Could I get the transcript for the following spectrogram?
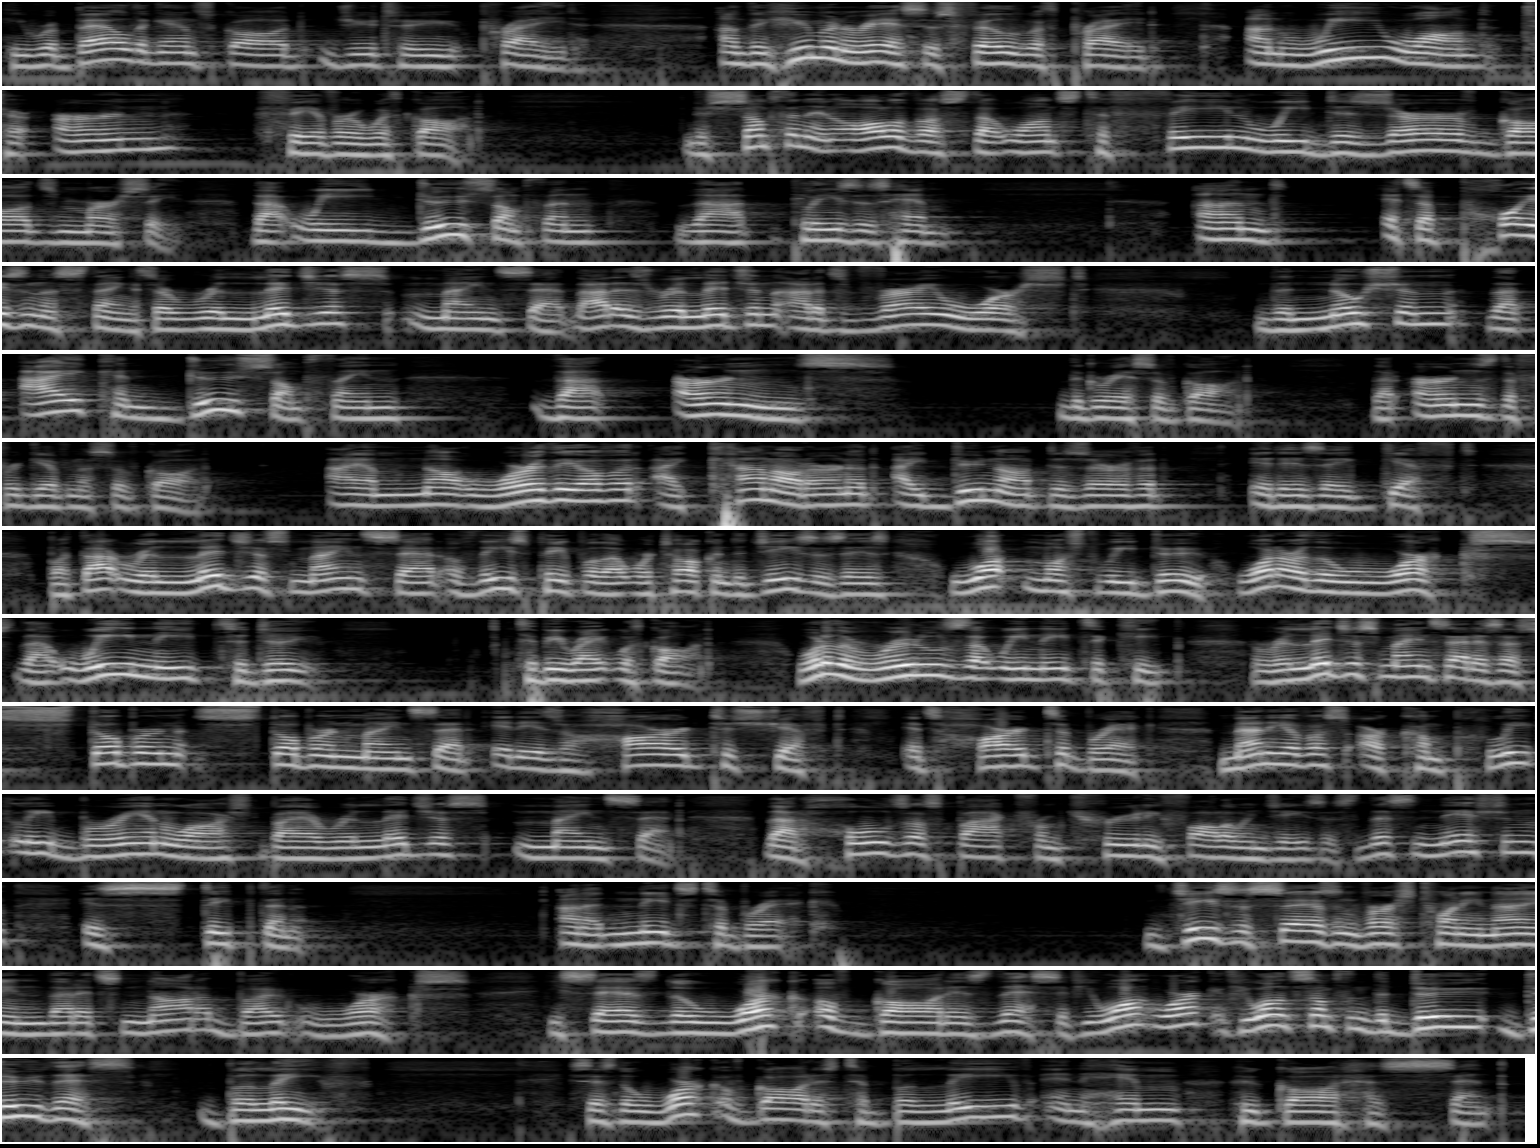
He rebelled against God due to pride. And the human race is filled with pride. And we want to earn favor with God. There's something in all of us that wants to feel we deserve God's mercy, that we do something that pleases Him. And it's a poisonous thing. It's a religious mindset. That is religion at its very worst. The notion that I can do something that earns the grace of God, that earns the forgiveness of God. I am not worthy of it. I cannot earn it. I do not deserve it. It is a gift. But that religious mindset of these people that were talking to Jesus is what must we do? What are the works that we need to do to be right with God? What are the rules that we need to keep? A religious mindset is a stubborn, stubborn mindset. It is hard to shift. It's hard to break. Many of us are completely brainwashed by a religious mindset that holds us back from truly following Jesus. This nation is steeped in it, and it needs to break. Jesus says in verse 29 that it's not about works. He says, The work of God is this. If you want work, if you want something to do, do this. Believe. He says the work of God is to believe in Him who God has sent.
